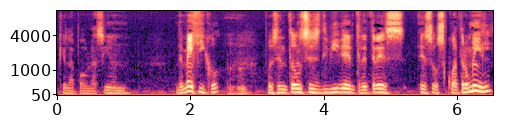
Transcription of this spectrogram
que la población de México, pues entonces divide entre tres esos cuatro mil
